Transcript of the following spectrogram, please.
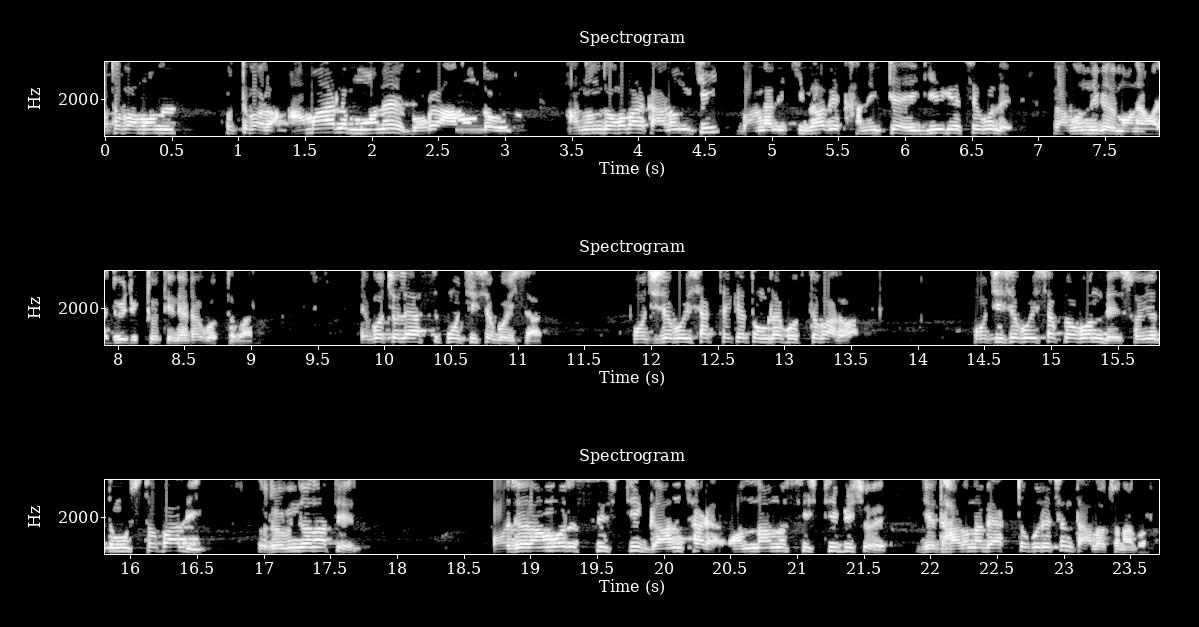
অথবা মনে, করতে পারো, আমার মনে বড় আনন্দ আনন্দ হবার কারণ কি? বাঙালি কীভাবে খানিকটা এগিয়ে গেছে বলে প্রাবন্ধিকের মনে হয়? দুই যুক্ত তিন এটা করতে পারো। এরপর চলে আসছে পঁচিশে বৈশাখ। পঁচিশে বৈশাখ থেকে তোমরা করতে পারো পঁচিশে বৈশাখ প্রবন্ধে সৈয়দ মুস্তফা আলী রবীন্দ্রনাথের অজরামর সৃষ্টি গান ছাড়া অন্যান্য সৃষ্টি বিষয়ে যে ধারণা ব্যক্ত করেছেন তা আলোচনা করো।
